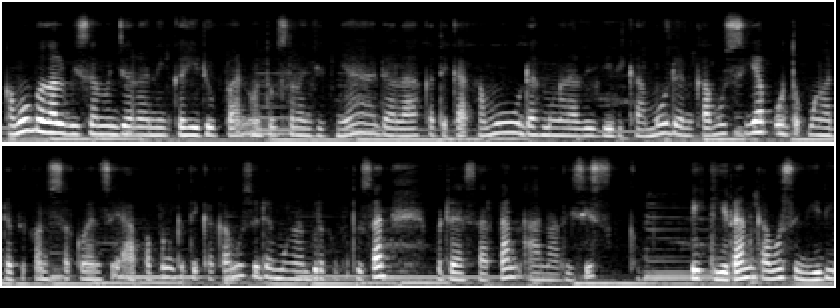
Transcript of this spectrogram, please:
kamu bakal bisa menjalani kehidupan untuk selanjutnya adalah ketika kamu udah mengenali diri kamu dan kamu siap untuk menghadapi konsekuensi apa pun ketika kamu sudah mengambil keputusan berdasarkan analisis pikiran kamu sendiri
